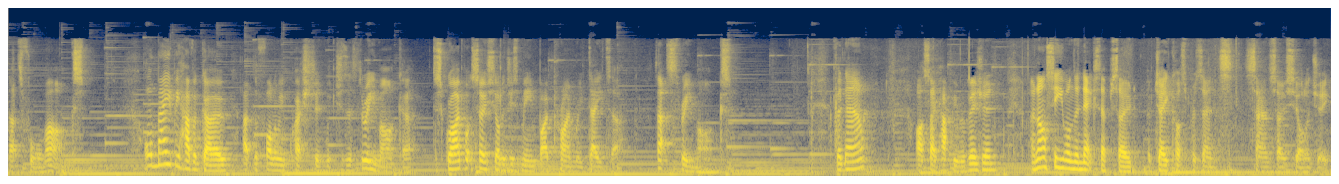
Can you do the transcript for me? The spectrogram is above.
That's four marks. Or maybe have a go at the following question, which is a three marker. Describe what sociologists mean by primary data. That's three marks. For now, I'll say happy revision, and I'll see you on the next episode of JCOS Presents Sound Sociology.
